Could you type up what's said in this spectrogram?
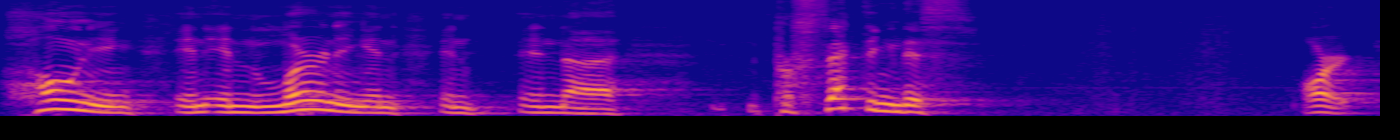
honing and, and learning and, and, and uh, perfecting this art.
